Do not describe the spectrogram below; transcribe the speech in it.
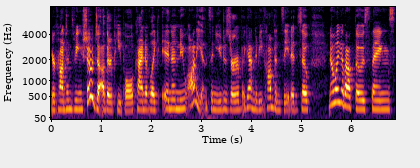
your content's being showed to other people, kind of like in a new audience, and you deserve, again, to be compensated. So, knowing about those things,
